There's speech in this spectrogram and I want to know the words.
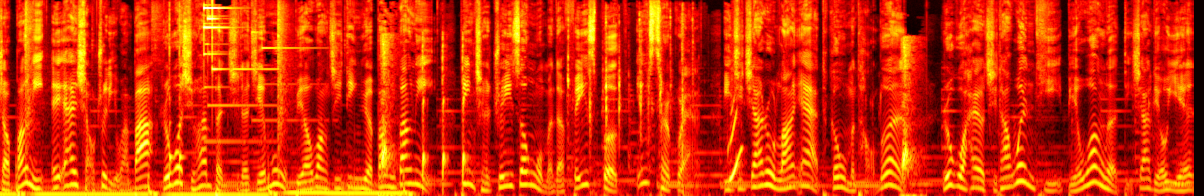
找邦尼 AI 小助理玩吧。如果喜欢本期的节目，不要忘记订阅邦尼邦尼，并且追踪我们的 Facebook、Instagram，以及加入 Line at 跟我们讨论。如果还有其他问题，别忘了底下留言。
